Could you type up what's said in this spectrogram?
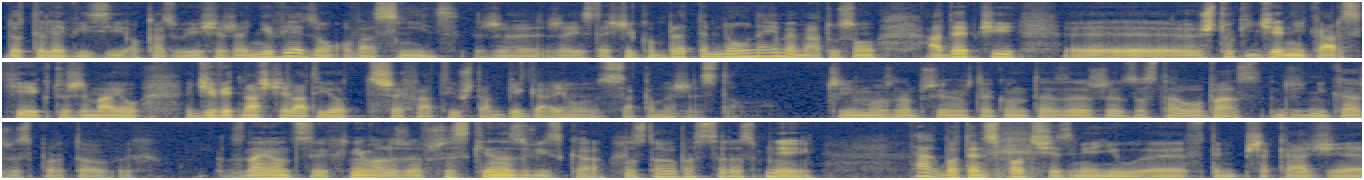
Do telewizji okazuje się, że nie wiedzą o was nic, że, że jesteście kompletnym no-name'em, a tu są adepci e, sztuki dziennikarskiej, którzy mają 19 lat i od 3 lat już tam biegają za kamerzystą. Czyli można przyjąć taką tezę, że zostało was, dziennikarzy sportowych, znających niemalże wszystkie nazwiska, zostało was coraz mniej. Tak, bo ten spot się zmienił e, w tym przekazie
